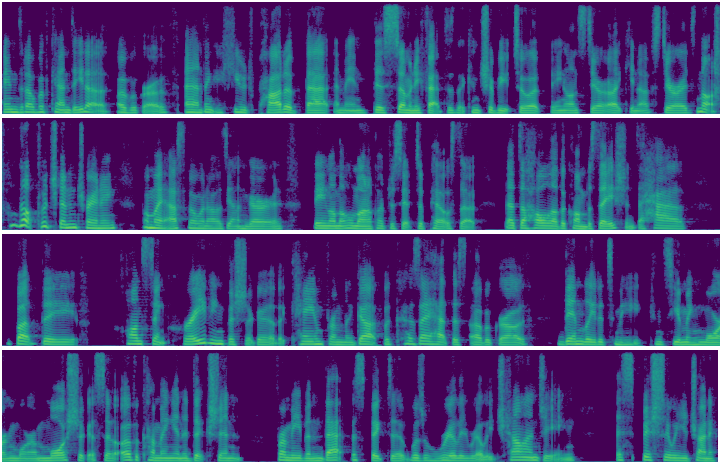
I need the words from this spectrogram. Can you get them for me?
ended up with candida overgrowth. And I think a huge part of that, I mean, there's so many factors that contribute to it being on steroid, like, you know, steroids, not, not for gym training for my asthma when I was younger and being on the hormonal contraceptive pill. So that's a whole other conversation to have. But the constant craving for sugar that came from the gut because I had this overgrowth then led to me consuming more and more and more sugar. So overcoming an addiction from even that perspective was really, really challenging, especially when you're trying to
